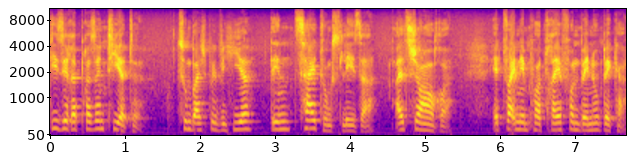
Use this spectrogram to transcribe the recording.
die sie repräsentierte. Zum Beispiel wie hier den Zeitungsleser als Genre, etwa in dem Porträt von Benno Becker.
